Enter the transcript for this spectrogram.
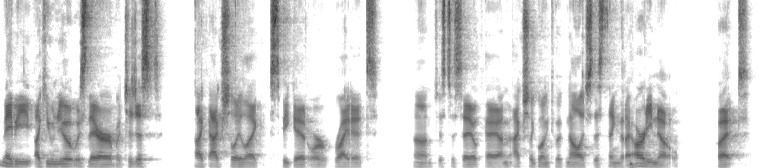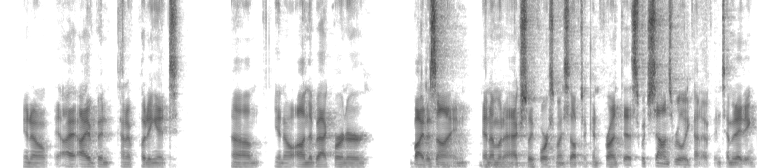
maybe like you knew it was there, but to just like actually like speak it or write it, um, just to say, okay, I'm actually going to acknowledge this thing that I already know, but you know, I, I've been kind of putting it, um, you know, on the back burner by design, and I'm going to actually force myself to confront this, which sounds really kind of intimidating.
